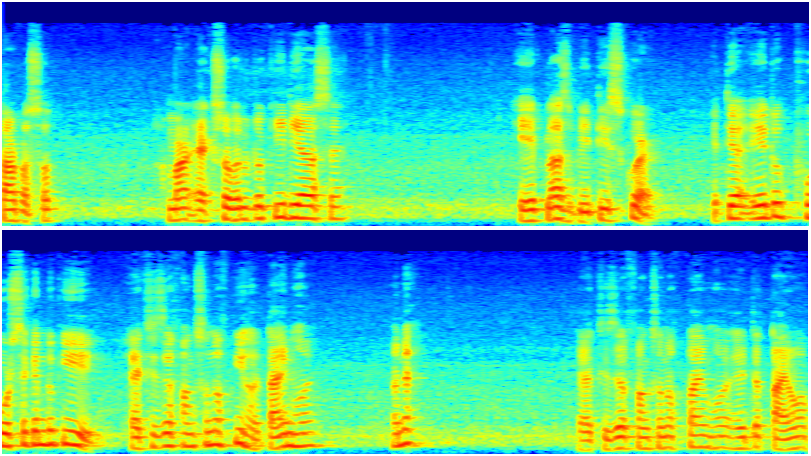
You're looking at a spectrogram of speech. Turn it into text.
তাৰপাছত আমাৰ এক্সৰ ভেলুটো কি দিয়া আছে? A plus B T square এতিয়া এইটো ফ'ৰ ছেকেণ্ডটো কি? X is a function of কি হয়? টাইম হয় হয়নে? X is a function of time হয় এতিয়া টাইমৰ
